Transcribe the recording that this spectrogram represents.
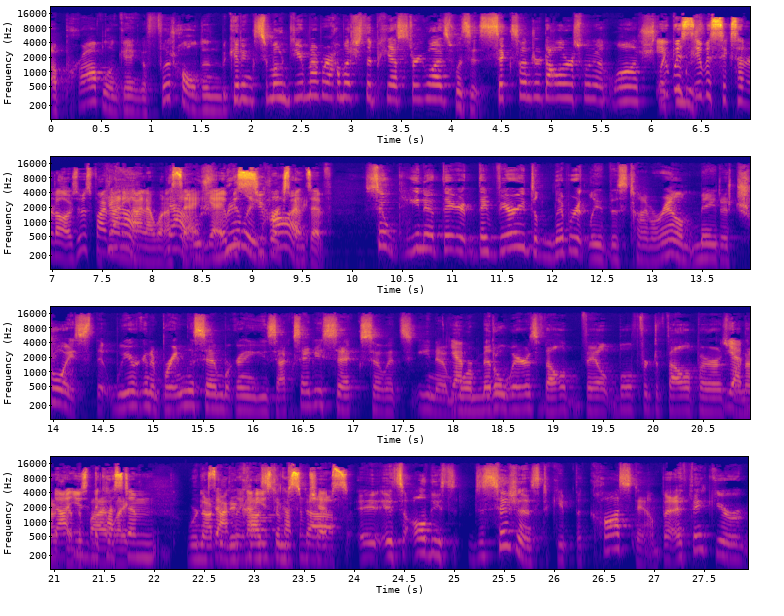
a problem getting a foothold in the beginning, Simone, do you remember how much the PS3 was? Was it six hundred dollars when it launched? it was it was six hundred dollars. It was five ninety nine. I want to yeah, say. it yeah, it really was super high. expensive. So, you know, they they very deliberately this time around made a choice that we are going to bring this in. We're going to use x86, so it's, you know, Yep. more middleware is available for developers. Yeah, We're not gonna using buy, the like- custom. we're not exactly, going to do custom, custom stuff. chips. It- It's all these decisions to keep the cost down. But I think you're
